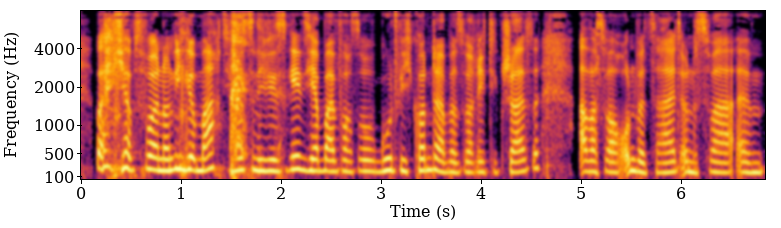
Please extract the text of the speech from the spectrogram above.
weil ich habe es vorher noch nie gemacht. Ich wusste nicht, wie es geht. Ich habe einfach so gut wie ich konnte, aber es war richtig scheiße. Aber es war auch unbezahlt und es war, ähm,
